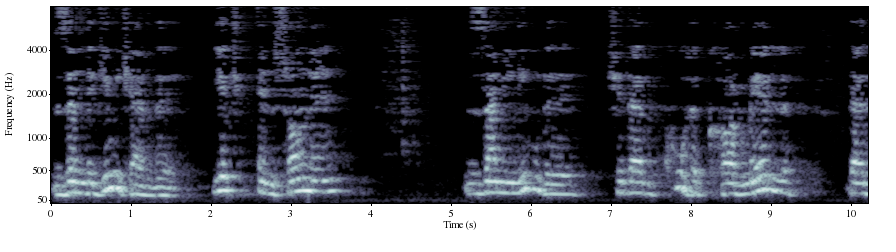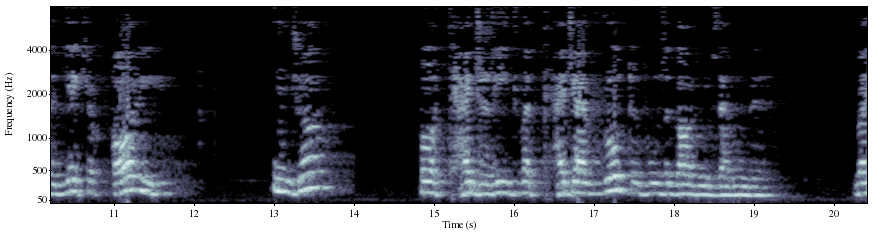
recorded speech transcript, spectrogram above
زندگی می‌کرده. یک انسان زمینی بوده که در کوه کارمل در یک قاری اونجا با تجرید و تجرد روزگار میگذرونده و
